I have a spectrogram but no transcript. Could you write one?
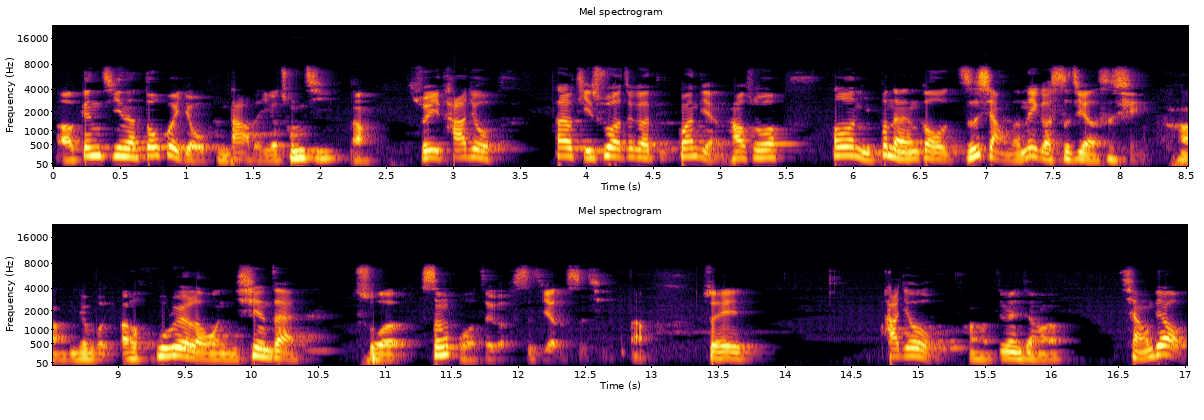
呃，根基呢都会有很大的一个冲击啊，所以他就他就提出了这个观点，他说他说你不能够只想着那个世界的事情啊，你就不呃忽略了我你现在所生活这个世界的事情啊，所以他就啊这边讲了强调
